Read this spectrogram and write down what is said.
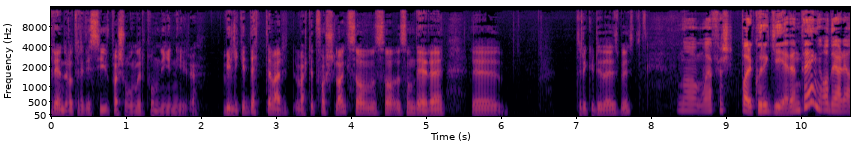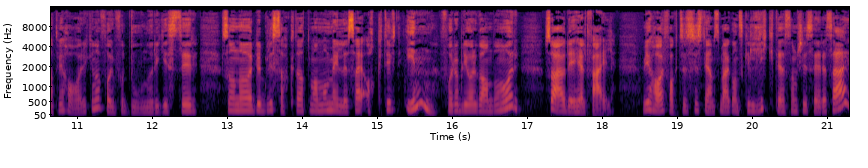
337 personer på ny nyre. Ville ikke dette vært et forslag som, som dere eh, trykker til deres bryst? Nå må jeg først bare korrigere en ting, og det er det at vi har ikke noen form for donorregister. Så når det blir sagt at man må melde seg aktivt inn for å bli organdonor, så er jo det helt feil. Vi har faktisk et system som er ganske likt det som skisseres her,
